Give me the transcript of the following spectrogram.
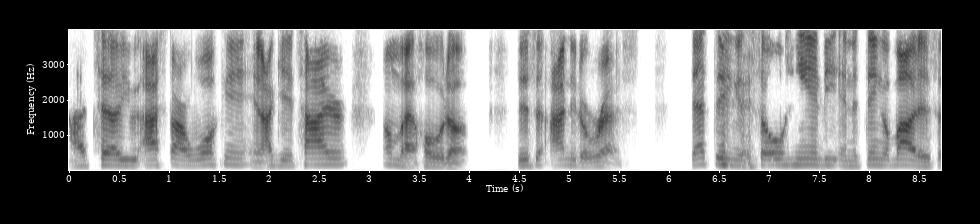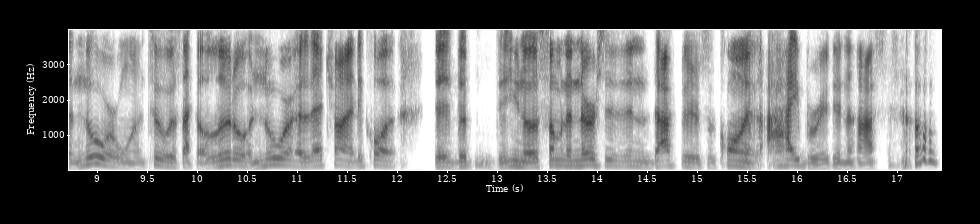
I tell you, I start walking and I get tired. I'm like, hold up. This I need a rest. That thing is so handy, and the thing about it is a newer one too. It's like a little a newer electronic. They call it the, the, the you know some of the nurses and the doctors are calling it a hybrid in the hospital.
